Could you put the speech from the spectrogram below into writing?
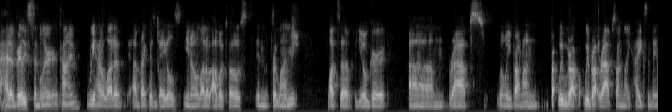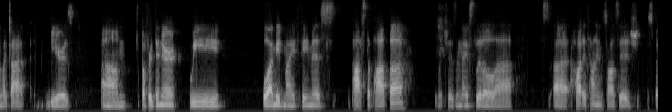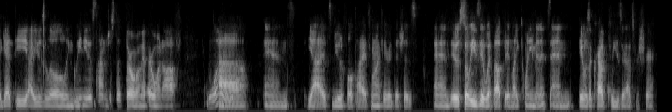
had a very similar time. We had a lot of uh, breakfast bagels, you know, a lot of avocado toast in for lunch, lots of yogurt, um, wraps. When we brought on, we brought we brought wraps on like hikes and things like that, beers. Um, but for dinner, we, well, I made my famous pasta papa, which is a nice little uh, uh, hot Italian sausage, spaghetti. I used a little linguine this time just to throw everyone off. Whoa. Uh, and yeah, it's beautiful Ty. It's one of my favorite dishes. And it was so easy to whip up in like 20 minutes, and it was a crowd pleaser, that's for sure.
